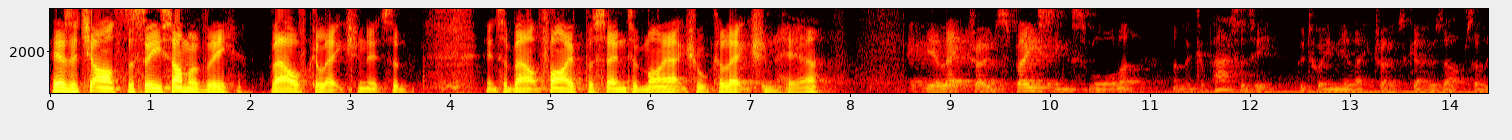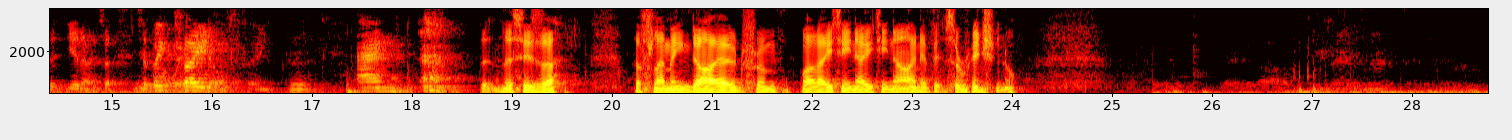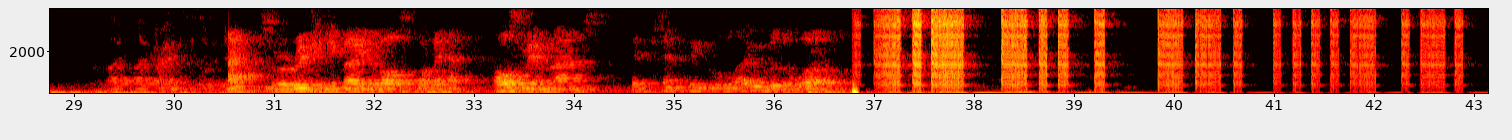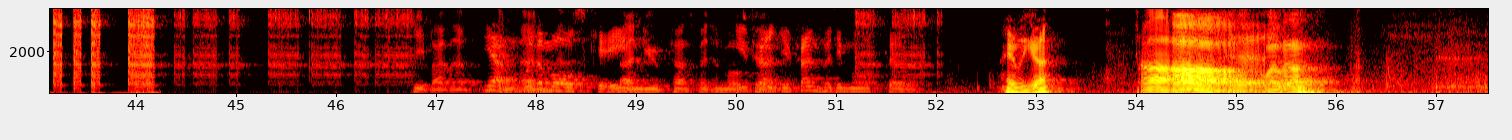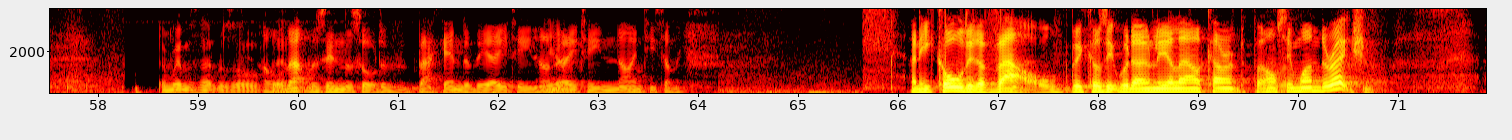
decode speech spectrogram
Here's a chance to see some of the valve collection. It's, a, it's about 5% of my actual collection here. Make the electrode spacing smaller and the capacity between the electrodes goes up so that, you know, it's a, it's a big trade-off thing. And this is a, the Fleming diode from, well, 1889 if it's original. Yeah, and- with a Morse key. And you transmit in Morse you, code. tra- you transmit in Morse code. Here we go. Ah, Ah, well done. And when was that resolved? Oh, then? that was in the sort of back end of the 1800, Yeah. 1890 something. And he called it a valve because it would only allow current to pass in one direction.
